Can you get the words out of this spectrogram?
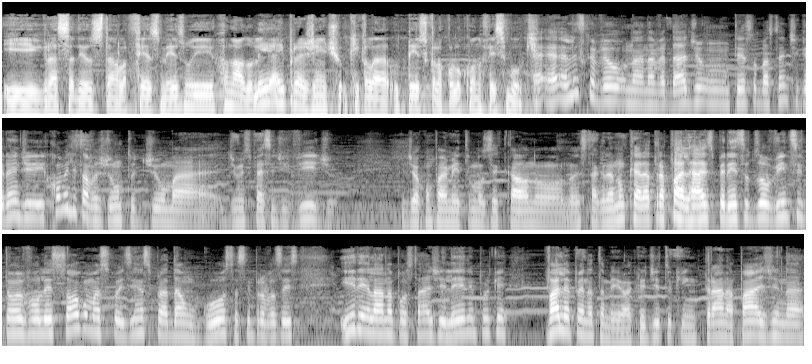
e graças a Deus então ela fez mesmo. E Ronaldo, lê aí pra gente o que, que ela, o texto que ela colocou no Facebook. É, ela escreveu, na, na verdade, um texto bastante grande e como ele estava junto de uma, de uma espécie de vídeo de acompanhamento musical no, no Instagram. Não quero atrapalhar a experiência dos ouvintes, então eu vou ler só algumas coisinhas para dar um gosto, assim, para vocês irem lá na postagem e lerem, porque vale a pena também. Eu acredito que entrar na página,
